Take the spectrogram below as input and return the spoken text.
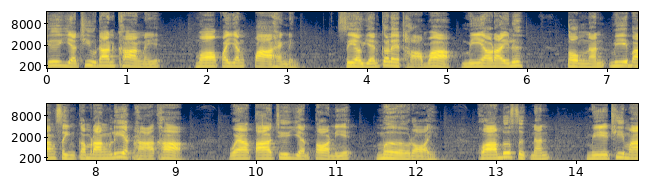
จื้อเหยียนที่อยู่ด้านข้างนี้ มองไปยังป่าแห่งหนึ่ง เสี่ยวเหยียนก็เลยถามว่ามีอะไรหรือ ตรงนั้นมีบางสิ่งกำลังเรียกหาข้าแววตาจือเหยียนตอนนี้เมื่อรอย ความรู้สึกนั้นมีที่มา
